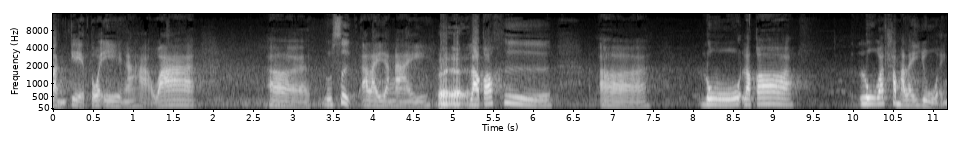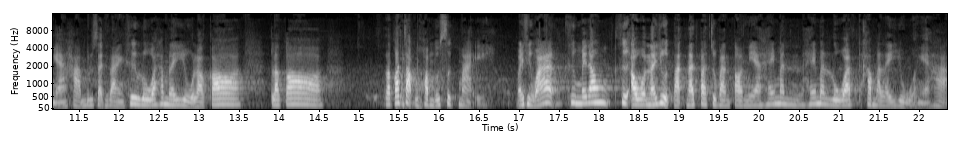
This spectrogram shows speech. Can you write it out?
สังเกตตัวเองอะค่ะว่าเอ่อรู้สึกอะไรยังไงเออเออแล้วก็คือเออรู้แล้วก็รู้ว่าทำอะไรอยู่อย่างเงี้ยค่ะไม่รู้จะอธิบายคือรู้ว่าทำอะไรอยู่ แล้วก็แล้วก็ แล้วก็จับความรู้สึกใหม่หมายถึงว่าคือไม่ต้องคือเอาณอยู่ณปัจจุบันตอนเนี้ยให้มันให้มันรู้ว่าทำอะไรอยู่อย่างเงี้ยค่ะ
